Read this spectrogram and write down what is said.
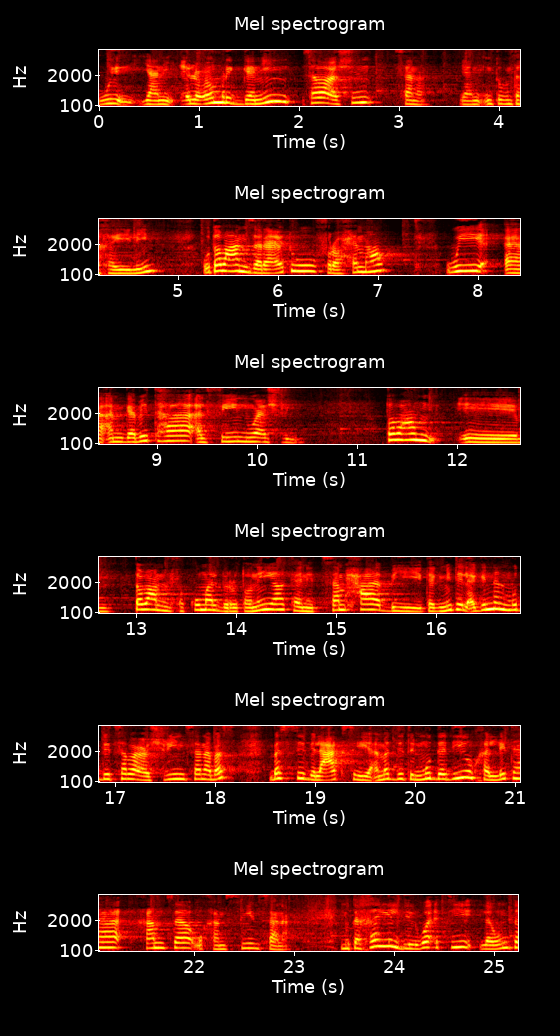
ويعني العمر الجنين 27 سنة. يعني أنتوا متخيلين؟ وطبعا زرعته في رحمها. وأنجبتها 2020 طبعا إيه، طبعا الحكومة البريطانية كانت سامحة بتجميد الأجنة لمدة 27 سنة بس بس بالعكس هي أمدت المدة دي وخلتها 55 سنة. متخيل دلوقتي لو أنت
